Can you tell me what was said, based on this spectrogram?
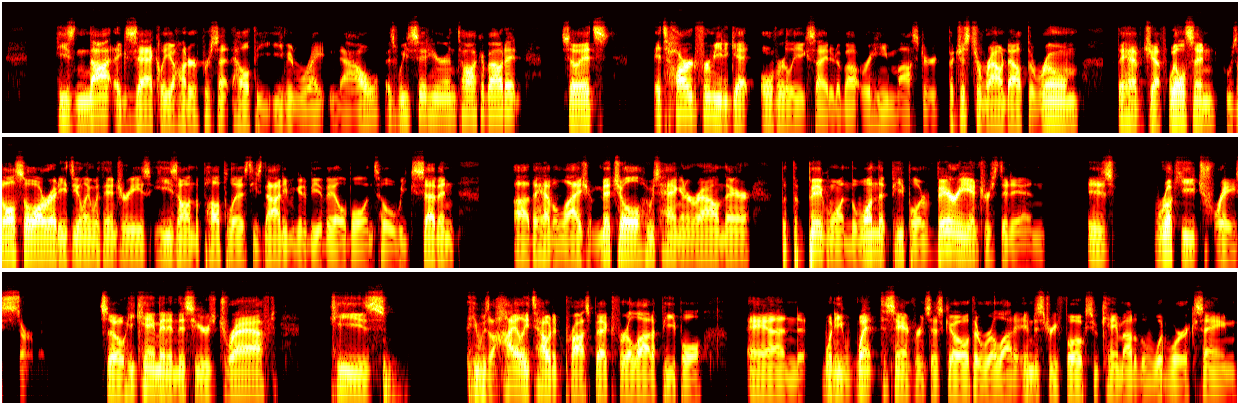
he's not exactly 100% healthy even right now as we sit here and talk about it. So it's it's hard for me to get overly excited about Raheem Mostert, but just to round out the room, They have Jeff Wilson, who's also already dealing with injuries. He's on the pup list. He's not even going to be available until week seven. Uh, they have Elijah Mitchell, who's hanging around there. But the big one, the one that people are very interested in, is rookie Trey Sermon. So he came in in this year's draft. He's he was a highly touted prospect for a lot of people. And when he went to San Francisco, there were a lot of industry folks who came out of the woodwork saying,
